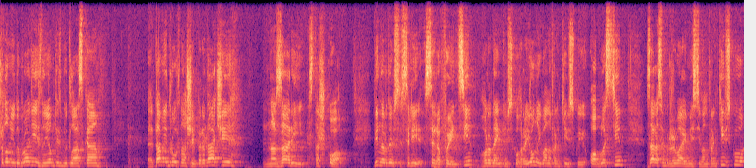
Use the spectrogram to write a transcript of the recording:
Шановні добродії, знайомтесь, будь ласка, Е, давній друг нашої передачі Назарій Сташко. Він народився в селі Серафинці Городенківського району Івано-Франківської області. Зараз він проживає в місті Івано-Франківську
